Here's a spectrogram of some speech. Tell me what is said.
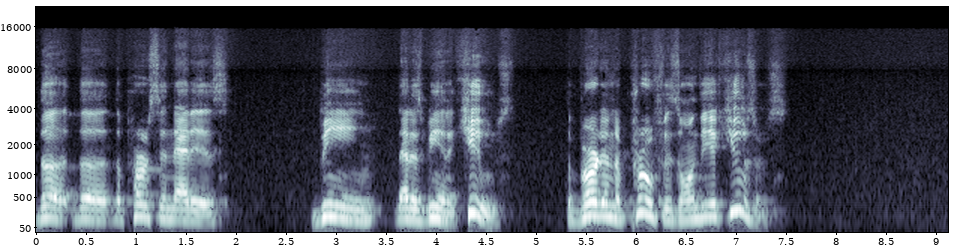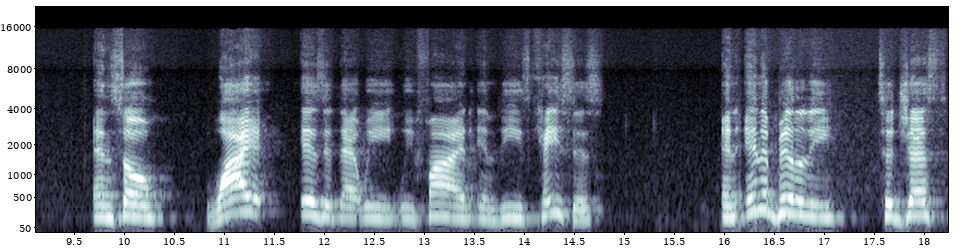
the the the person that is being that is being accused. The burden of proof is on the accusers. And so why is it that we we find in these cases an inability to just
